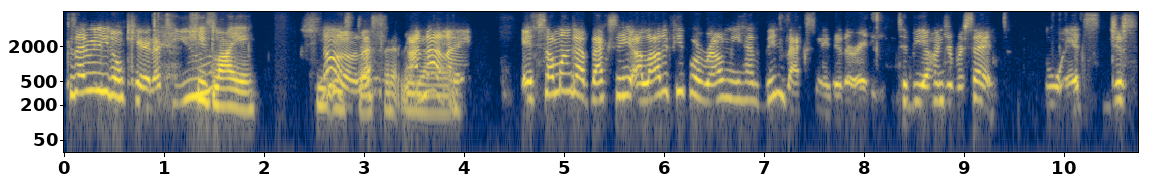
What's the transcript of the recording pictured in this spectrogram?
because i really don't care that's you she's lying she no, no that's, i'm lying. not lying if someone got vaccinated a lot of people around me have been vaccinated already to be 100% it's just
